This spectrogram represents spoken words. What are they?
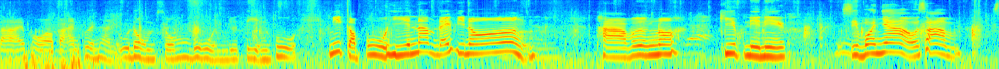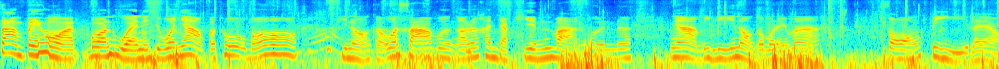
หลายเพราะว่าบ้านเพิ่นหันอุดมสมบูรณ์อยู่ตีนผู้ มีกระปูหินน้ำได้พี่น้องทาเบิ่งเนาะคลิปนี้นี่สิบ่ยาวซ้ำซ้ำไปหอดบอนหวยนี่สิบ่ยาวปะโทบ่พี่น้องก็ว่าซาเบิ่งเอาเด้อคันอยากเห็นบ้านเพิ่นเด้องามอีหลีน้องก็บ่ได้มา สองปีแล้ว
